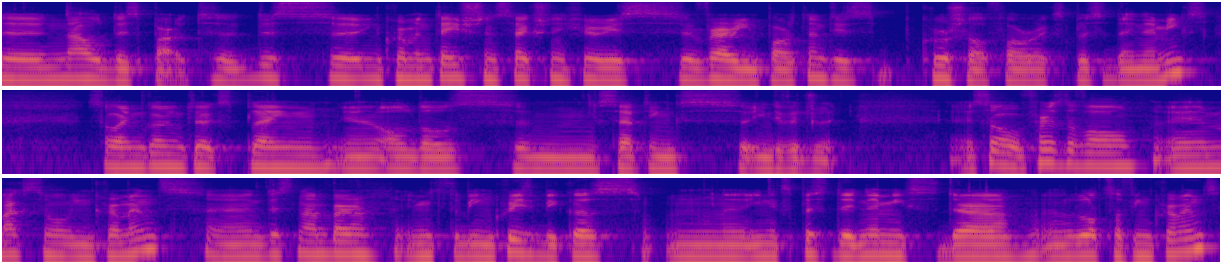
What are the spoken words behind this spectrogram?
uh, now this part. this incrementation section here is very important, is crucial for explicit dynamics. So I'm going to explain all those um, settings individually. So first of all, uh, maximum increments. Uh, this number needs to be increased because um, in explicit dynamics there are lots of increments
